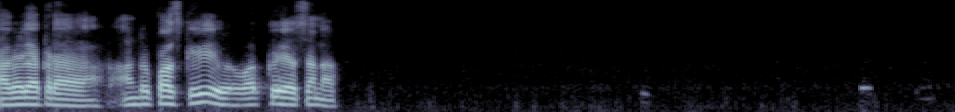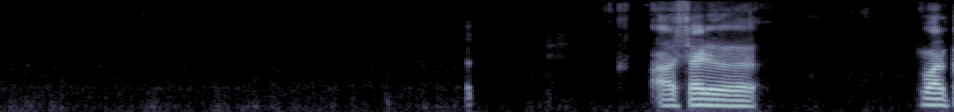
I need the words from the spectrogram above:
ఆల్రెడీ అక్కడ అండర్ పాస్కి వర్క్ చేస్తున్నారు ఆ సైడ్ వర్క్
